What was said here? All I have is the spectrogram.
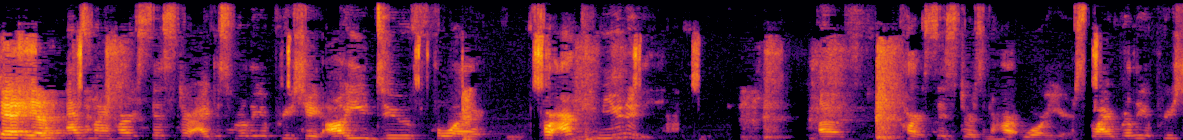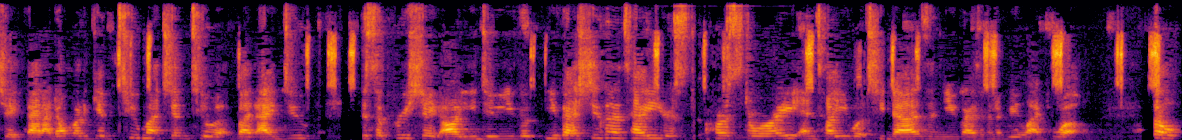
yeah, yeah. As my heart sister, I just really appreciate all you do for for our community of heart sisters and heart warriors. So I really appreciate that. I don't want to give too much into it, but I do just appreciate all you do. You, you guys, she's going to tell you your, her story and tell you what she does, and you guys are going to be like, whoa. So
